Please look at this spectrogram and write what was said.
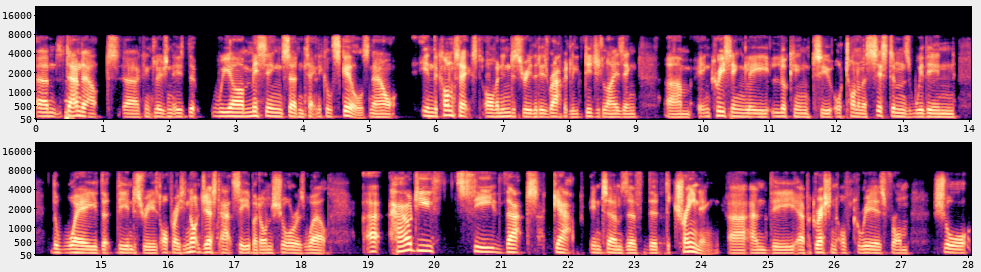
um, standout uh, conclusion is that we are missing certain technical skills now. In the context of an industry that is rapidly digitalizing, um, increasingly looking to autonomous systems within the way that the industry is operating, not just at sea but on shore as well. Uh, how do you see that gap in terms of the the training uh, and the uh, progression of careers from shore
